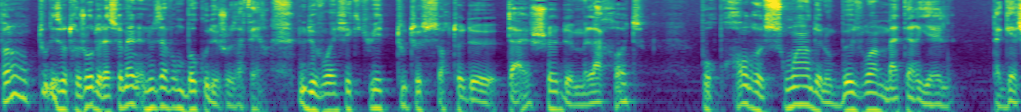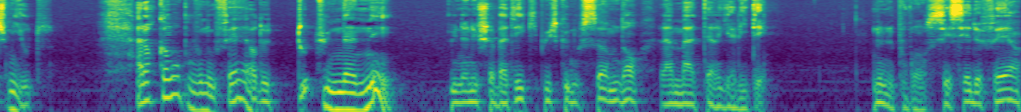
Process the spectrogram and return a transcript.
Pendant tous les autres jours de la semaine, nous avons beaucoup de choses à faire. Nous devons effectuer toutes sortes de tâches, de mlachot, pour prendre soin de nos besoins matériels, la gashmiut. Alors comment pouvons-nous faire de toute une année une année shabbatique puisque nous sommes dans la matérialité? Nous ne pouvons cesser de faire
